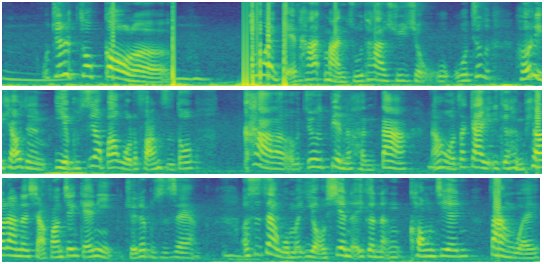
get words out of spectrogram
嗯。我觉得就够了。因为给他满足他的需求，我我就是合理调整，也不是要把我的房子都卡了，就是变得很大，然后我再盖一个很漂亮的小房间给你，绝对不是这样，而是在我们有限的一个能空间范围，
